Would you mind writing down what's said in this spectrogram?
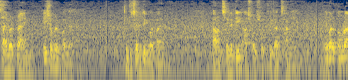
সাইবার ক্রাইম এইসবের ভয় দেখায়। কিন্তু ছেলেটি ভয় পায় না, কারণ ছেলেটি আসল সত্যিটা জানে। এবারে তোমরা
